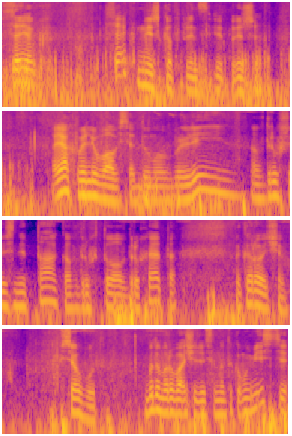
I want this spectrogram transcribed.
все як. Все як книжка, в принципі, пише. А я хвилювався, думав, блін, а вдруг щось не так, а вдруг то, а вдруг ета. Ну, коротше, все гуд. Будемо рибачитися на такому місці.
